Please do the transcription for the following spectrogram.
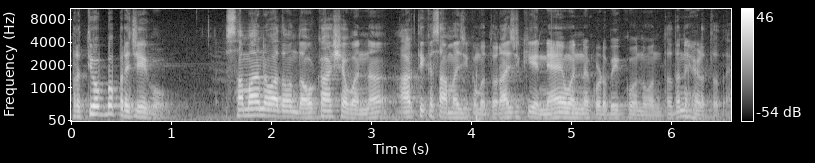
ಪ್ರತಿಯೊಬ್ಬ ಪ್ರಜೆಗೂ ಸಮಾನವಾದ ಒಂದು ಅವಕಾಶವನ್ನು, ಆರ್ಥಿಕ, ಸಾಮಾಜಿಕ ಮತ್ತು ರಾಜಕೀಯ ನ್ಯಾಯವನ್ನು ಕೊಡಬೇಕು ಅನ್ನುವಂಥದ್ದನ್ನು ಹೇಳ್ತದೆ.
